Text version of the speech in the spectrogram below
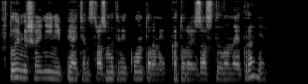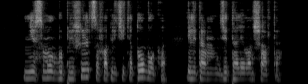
в той мешанине пятен с размытыми контурами, которая застыла на экране, не смог бы пришельцев отличить от облака или там детали ландшафта.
